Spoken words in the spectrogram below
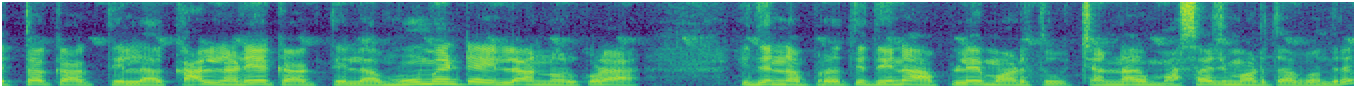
ಎತ್ತಕ್ಕಾಗ್ತಿಲ್ಲ, ಕಾಲು ನಡೆಯೋಕ್ಕಾಗ್ತಿಲ್ಲ, ಮೂಮೆಂಟೇ ಇಲ್ಲ ಅನ್ನೋರು ಕೂಡ ಇದನ್ನು ಪ್ರತಿದಿನ ಅಪ್ಲೈ ಮಾಡ್ತು, ಚೆನ್ನಾಗಿ ಮಸಾಜ್ ಮಾಡ್ತಾ ಬಂದರೆ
